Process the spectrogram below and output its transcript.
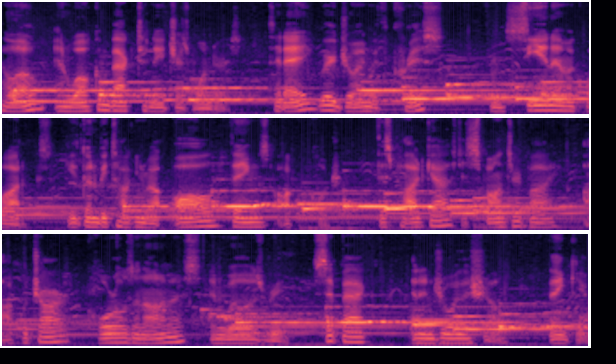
Hello, and welcome back to Nature's Wonders. Today, we're joined with Chris from C&M Aquatics. He's going to be talking about all things aquaculture. This podcast is sponsored by Aquachar, Corals Anonymous, and Willows Reef. Sit back and enjoy the show. Thank you.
